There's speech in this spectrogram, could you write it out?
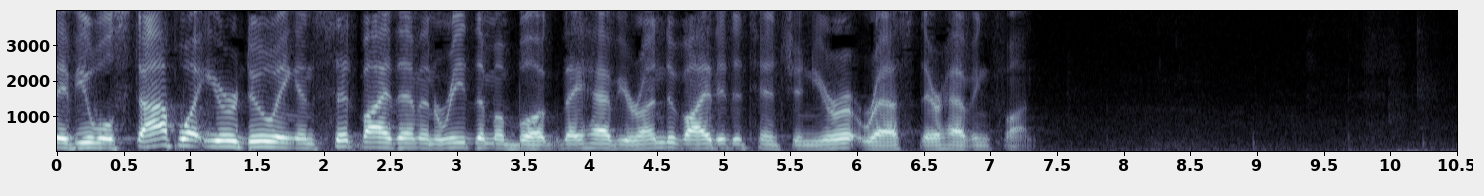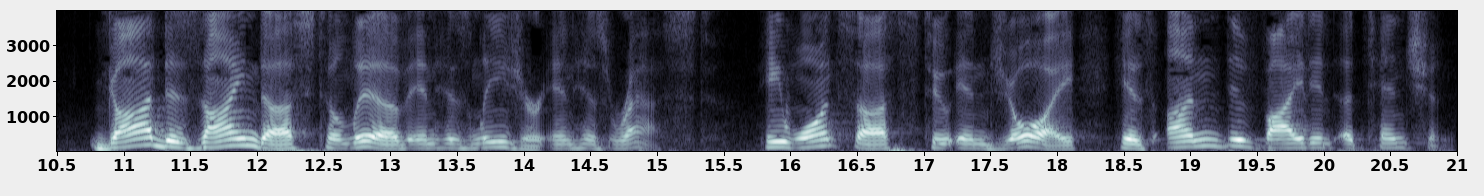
if you will stop what you're doing and sit by them and read them a book, they have your undivided attention. You're at rest. They're having fun. God designed us to live in His leisure, in His rest. He wants us to enjoy His undivided attention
